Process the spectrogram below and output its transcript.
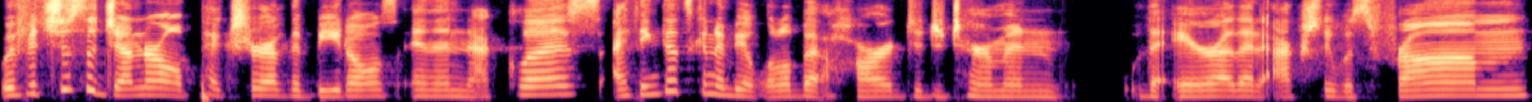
If it's just a general picture of the Beatles in a necklace, I think that's going to be a little bit hard to determine the era that it actually was from.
